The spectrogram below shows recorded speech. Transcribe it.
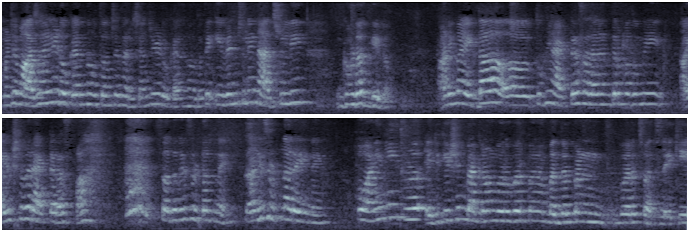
म्हणजे माझ्याही डोक्यात नव्हतं आमच्या घरच्यांच्याही डोक्यात नव्हतं. ते इव्हेंच्युअली नॅचरली घडत गेलं. आणि मग एकदा तुम्ही ऍक्टर झाल्यानंतर मग तुम्ही आयुष्यभर ऍक्टर असता. सो ते सुटत नाही. आणि सुटणारही नाही. हो आणि मी थोडं एज्युकेशन बॅकग्राऊंड बरोबर पण बद्दल पण बरंच वाचलंय की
